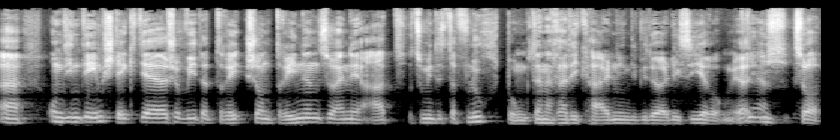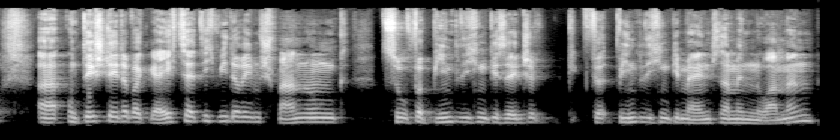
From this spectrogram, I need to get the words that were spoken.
Äh, und in dem steckt ja schon wieder dr schon drinnen so eine Art, zumindest der Fluchtpunkt einer radikalen Individualisierung. Ja? ja. Ich, so. Äh, und das steht aber gleichzeitig wieder in Spannung zu verbindlichen Gesellschaft verbindlichen gemeinsamen Normen,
